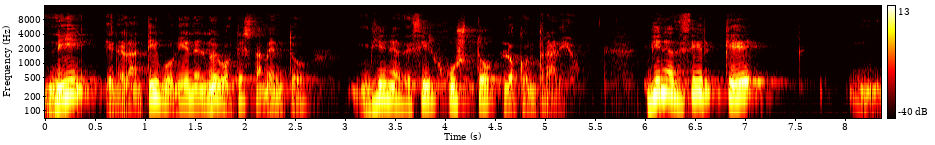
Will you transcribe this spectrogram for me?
ni en el Antiguo ni en el Nuevo Testamento, viene a decir justo lo contrario. Viene a decir que mm,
